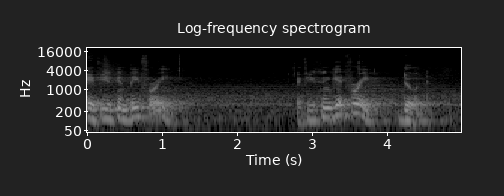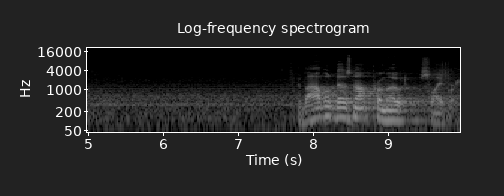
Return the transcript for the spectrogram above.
if you can be free, if you can get free, do it. The Bible does not promote slavery.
